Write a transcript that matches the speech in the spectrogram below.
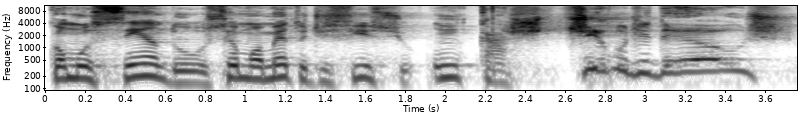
como sendo o seu momento difícil um castigo de Deus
